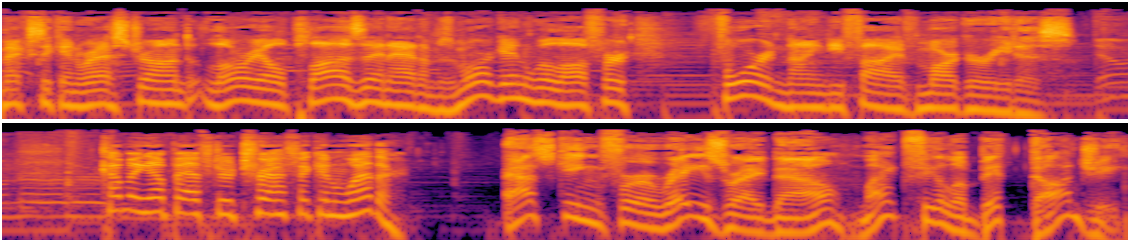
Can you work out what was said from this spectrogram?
Mexican restaurant Lauriol Plaza in Adams Morgan will offer $4.95 margaritas. Coming up after traffic and weather. Asking for a raise right now might feel a bit dodgy.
